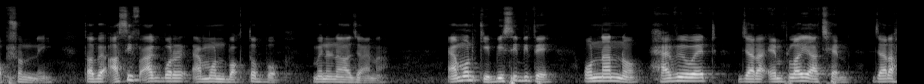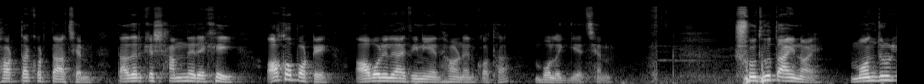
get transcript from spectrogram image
অপশন নেই। তবে আসিফ আকবরের এমন বক্তব্য মেনে নেওয়া যায় না। এমনকি বিসিবিতে অন্যান্য হ্যাভিওয়েট যারা এমপ্লয়ি আছেন, যারা হর্তাকর্তা আছেন, তাদেরকে সামনে রেখেই অকপটে অবলীলায় তিনি এ ধরনের কথা বলে গিয়েছেন। শুধু তাই নয়, মঞ্জুরুল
